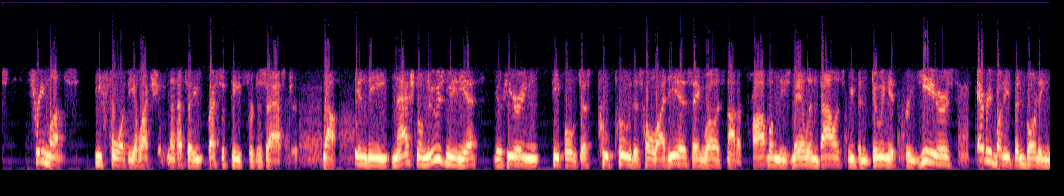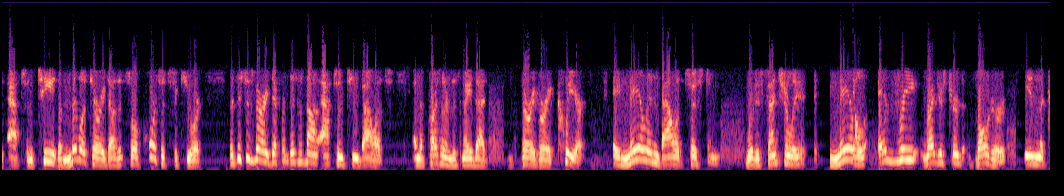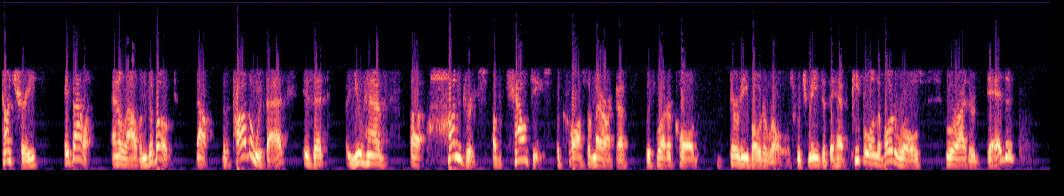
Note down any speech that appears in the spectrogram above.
three months before the election. That's a recipe for disaster. Now, in the national news media, you're hearing people just poo poo this whole idea, saying, well, it's not a problem. These mail in ballots, we've been doing it for years. Everybody's been voting absentee. The military does it, so of course it's secure. But this is very different. This is not absentee ballots, and the president has made that very, very clear. A mail in ballot system would essentially mail every registered voter in the country a ballot and allow them to vote. Now, the problem with that is that you have uh, hundreds of counties across America with what are called dirty voter rolls, which means that they have people on the voter rolls who are either dead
